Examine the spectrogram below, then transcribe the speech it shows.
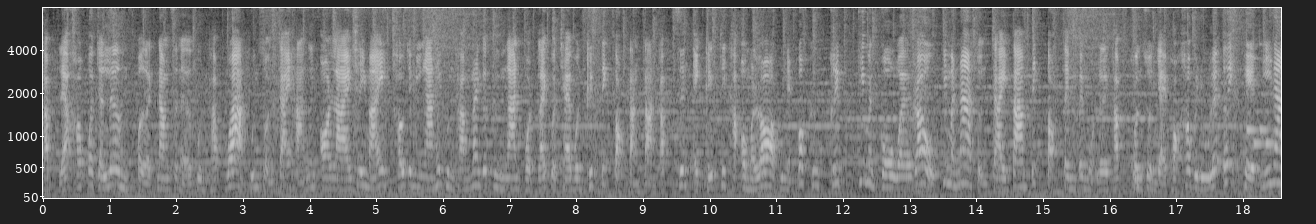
ครับแล้วเขาก็จะเริ่มเปิดนำเสนอคุณครับว่าคุณสนใจหาเงินออนไลน์ใช่ไหมเขาจะมีงานให้คุณทำนั่นก็คืองานกดไลค์กดแชร์บนคลิป Tik t o k ต่างๆครับซึ่งไอคลิปที่เขาเอามาล่อคุณเนี่ยก็คือคลิปที่มันโกไวรัลที่มันน่าสนใจตาม Tik t o k เต็มไปหมดเลยครับคนส่วนใหญ่พอเข้าไปดูเลยเอ้ยเพจนี้น่า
